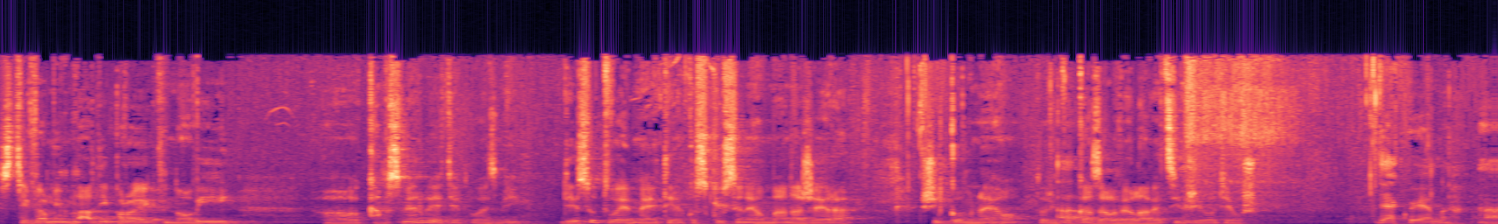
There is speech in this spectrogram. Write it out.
Ste veľmi mladý projekt, nový. E, kam smerujete, povedz mi? Kde sú tvoje méty ako skúseného manažéra, šikovného, ktorý dokázal veľa vecí v živote už? Ďakujem. A,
